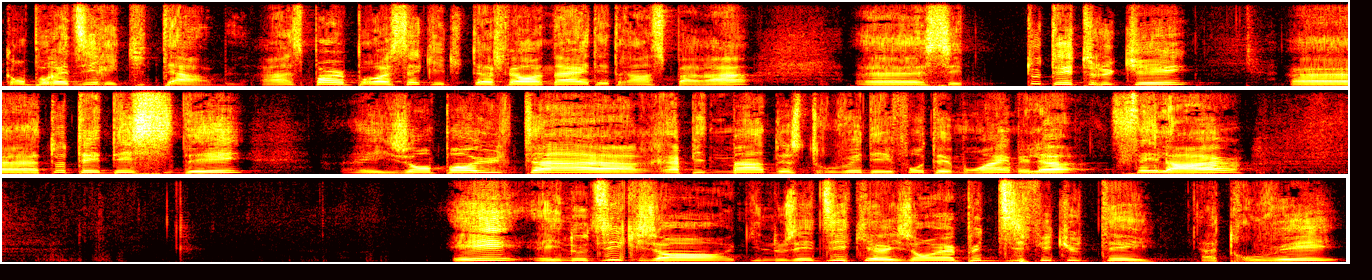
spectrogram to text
qu'on pourrait dire équitable. Hein? Ce n'est pas un procès qui est tout à fait honnête et transparent. Euh, tout est truqué, euh, tout est décidé. Ils n'ont pas eu le temps euh, rapidement de se trouver des faux témoins, mais là, c'est l'heure. Et, il nous dit qu'ils ont, il nous dit qu'ils ont eu un peu de difficulté à trouver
